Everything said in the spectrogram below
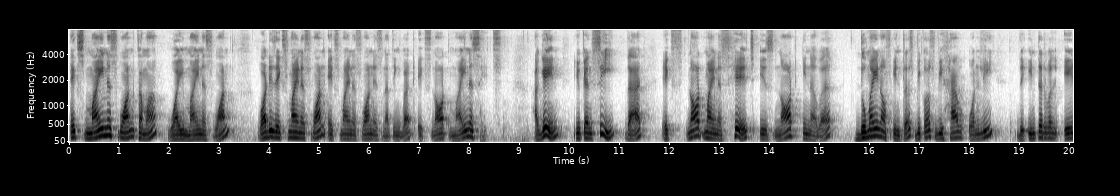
x minus 1 comma y minus 1. What is x minus 1? x minus 1 is nothing but x naught minus h. Again you can see that x naught minus h is not in our domain of interest because we have only the interval a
